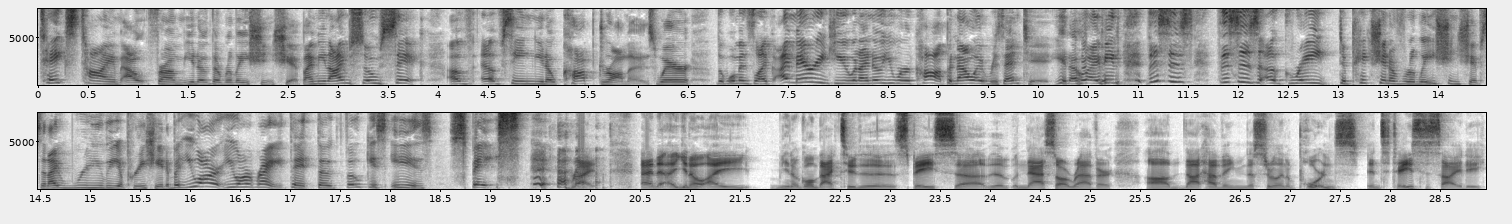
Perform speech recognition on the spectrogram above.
takes time out from you know the relationship. I mean i'm so sick of of seeing you know cop dramas where the woman's like i married you and i know you were a cop and now i resent it you know? I mean this is this is a great depiction of relationships that i really appreciated. But you are you are right that the focus is space. Right. And uh, you know i you know, going back to the space, uh, the NASA rather, um, not having necessarily an importance in today's society.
